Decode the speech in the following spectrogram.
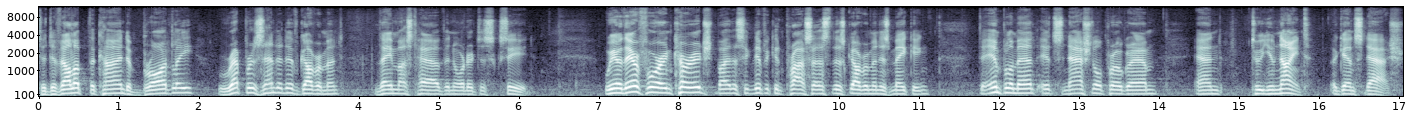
to develop the kind of broadly representative government they must have in order to succeed. We are therefore encouraged by the significant process this government is making to implement its national program and to unite against Daesh.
